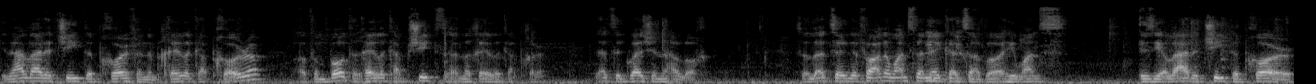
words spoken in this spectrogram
You're not allowed to cheat the Bechor from the Chelak or uh, from both the Chelak and the Chelak. That's the question of. So let's say the father wants to make a tzava, he wants, is he allowed to cheat the bchor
